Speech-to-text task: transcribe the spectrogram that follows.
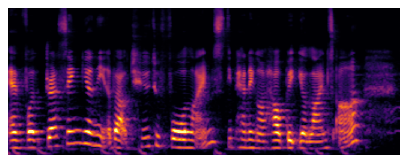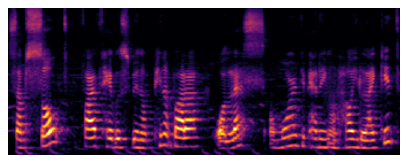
And for the dressing, you'll need about 2 to 4 limes, depending on how big your limes are, some salt, 5 tablespoons of peanut butter, or less or more, depending on how you like it.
